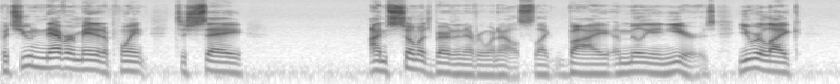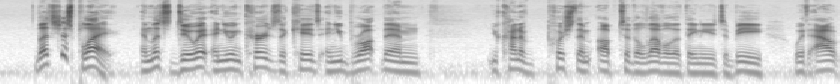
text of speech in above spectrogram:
but you never made it a point to say, I'm so much better than everyone else, like by a million years. You were like, let's just play and let's do it. And you encouraged the kids and you brought them, you kind of pushed them up to the level that they needed to be without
